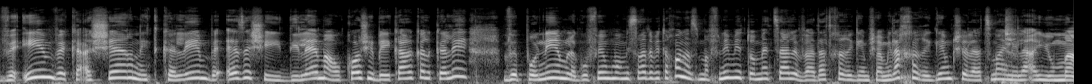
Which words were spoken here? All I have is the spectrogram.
ואם וכאשר נתקלים באיזושהי דילמה או קושי, בעיקר כלכלי, ופונים לגופים כמו משרד הביטחון, אז מפנים יתומי צה"ל לוועדת חריגים, שהמילה חריגים כשלעצמה היא מילה איומה.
